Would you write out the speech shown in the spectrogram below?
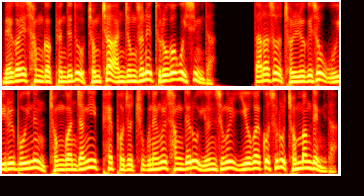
메가의 삼각편대도 점차 안정선에 들어가고 있습니다. 따라서 전력에서 우위를 보이는 정관장이 페퍼저축 은행을 상대로 연승을 이어갈 것으로 전망됩니다.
